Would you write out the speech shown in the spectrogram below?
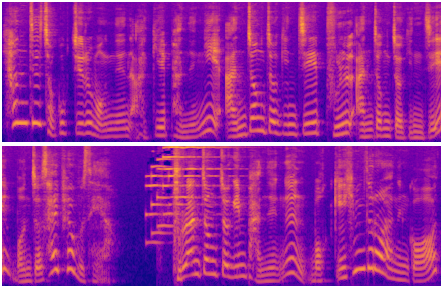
현재 젖꼭지로 먹는 아기의 반응이 안정적인지 불안정적인지 먼저 살펴보세요. 불안정적인 반응은 먹기 힘들어하는 것,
